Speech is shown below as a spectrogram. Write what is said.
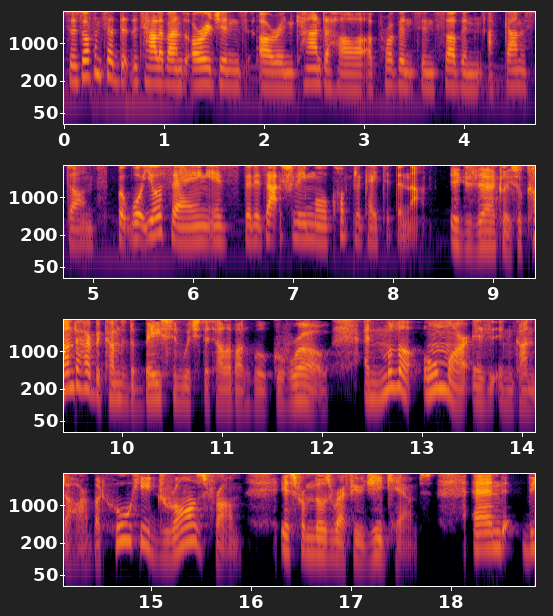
So it's often said that the Taliban's origins are in Kandahar, a province in southern Afghanistan. But what you're saying is that it's actually more complicated than that. Exactly. So Kandahar becomes the base in which the Taliban will grow. And Mullah Omar is in Kandahar, but who he draws from is from those refugee camps. And the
